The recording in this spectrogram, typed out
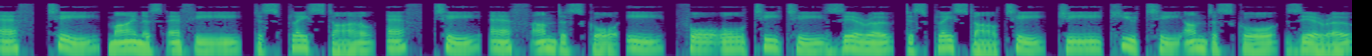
f t minus f e display style f t f underscore e for all t t zero display style t g e q t underscore zero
